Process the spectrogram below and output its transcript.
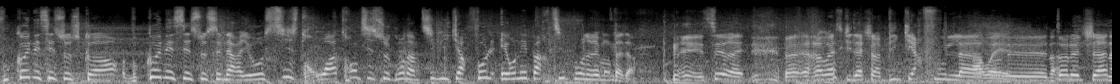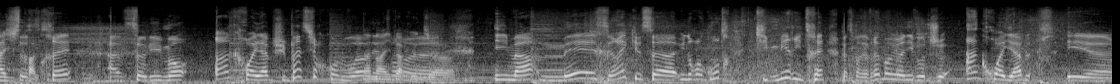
vous connaissez ce score, vous connaissez ce scénario. 6-3, 36 secondes, un petit be careful et on est parti pour une remontada. C'est vrai. Euh, Rawas qui lâche un be careful là Ah ouais. dans, le, Ma- dans le chat. magistral. Ce serait absolument incroyable. Je suis pas sûr qu'on le voit. Non, non, il va honnêtement, rien dire. euh, Ima, mais c'est vrai que ça une rencontre qui mériterait parce qu'on a vraiment eu un niveau de jeu incroyable et euh,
